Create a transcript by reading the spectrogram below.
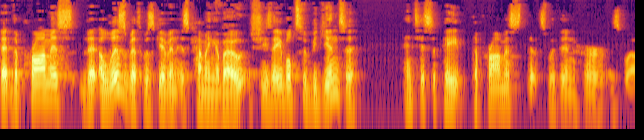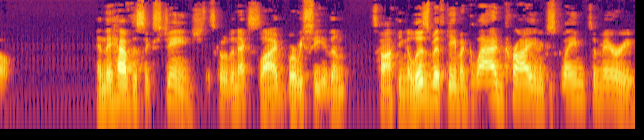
that the promise that Elizabeth was given is coming about. She's able to begin to anticipate the promise that's within her as well. And they have this exchange. Let's go to the next slide where we see them talking. Elizabeth gave a glad cry and exclaimed to Mary,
